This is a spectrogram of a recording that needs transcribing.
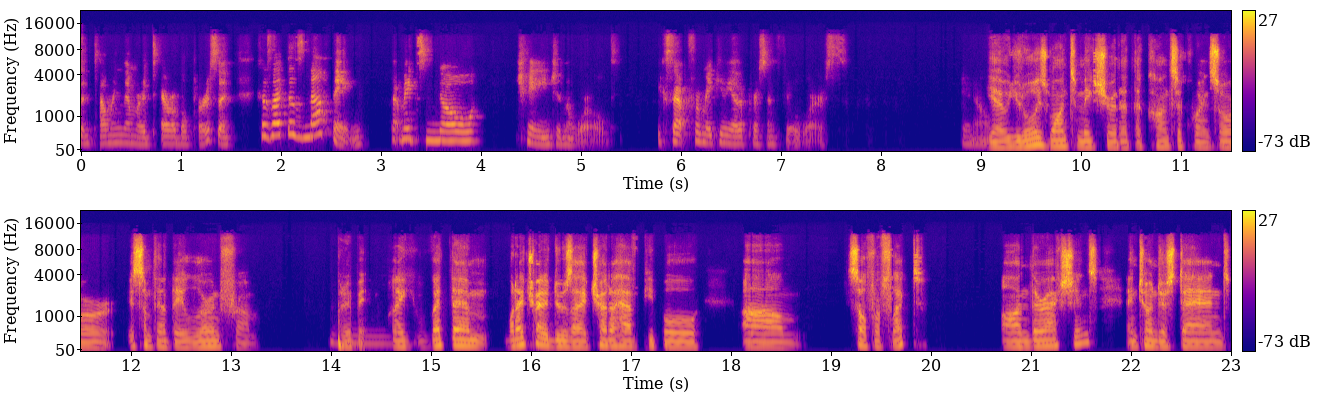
and telling them we're a terrible person because that does nothing. That makes no change in the world except for making the other person feel worse you know yeah you'd always want to make sure that the consequence or is something that they learn from but mm-hmm. like let them what i try to do is i try to have people um, self-reflect on their actions and to understand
